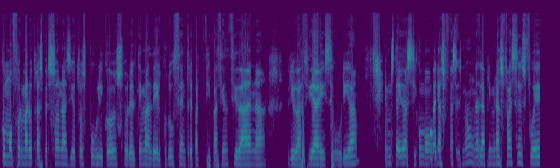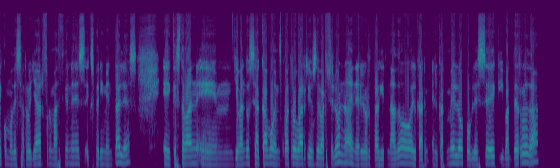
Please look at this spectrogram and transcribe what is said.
cómo formar otras personas y otros públicos sobre el tema del cruce entre participación ciudadana, privacidad y seguridad hemos tenido así como varias fases. ¿no? Una de las primeras fases fue como desarrollar formaciones experimentales eh, que estaban em, llevándose a cabo en cuatro barrios de Barcelona, en el Horta Guirnadó, el, el Carmelo, Poblesec y Bac de Roda,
